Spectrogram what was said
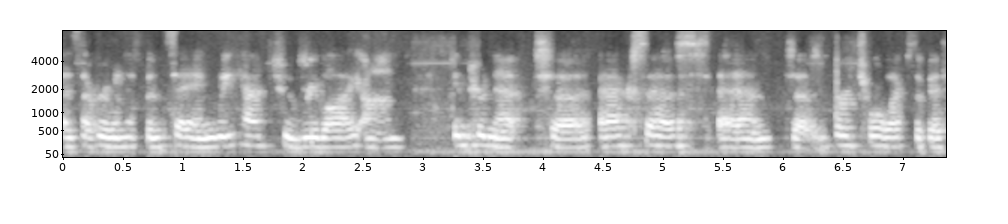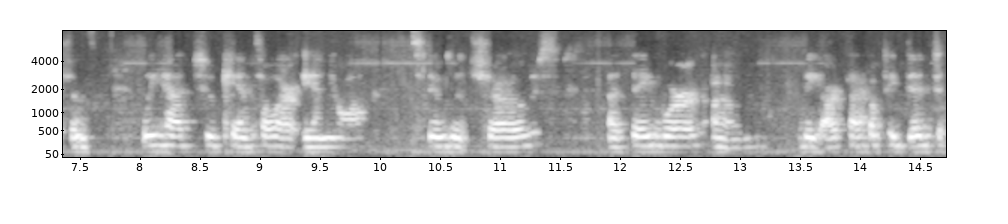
as everyone has been saying, we had to rely on internet uh, access and uh, virtual exhibitions. We had to cancel our annual student shows. Uh, they were um, the art faculty did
